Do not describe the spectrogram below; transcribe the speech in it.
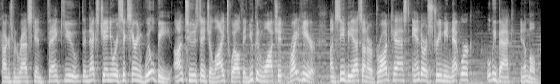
Congressman Raskin, thank you. The next January 6 hearing will be on Tuesday, July 12th, and you can watch it right here on CBS on our broadcast and our streaming network. We'll be back in a moment.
